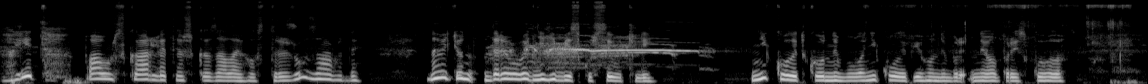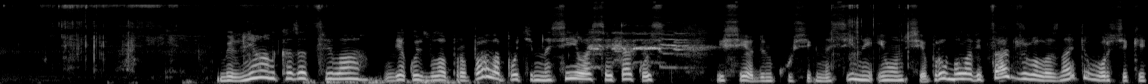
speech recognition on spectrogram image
Глід Пауль Скарлет, я ж казала, його стрижу завжди. Навіть он деревовидні гібіскуси у тлі. Ніколи такого не було, ніколи б його не, не оприскувала. Більнянка зацвіла, якось була пропала, потім насіялася і так ось ще один кусик насіни, і он ще. Пробувала відсаджувала, знаєте, в горщики.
